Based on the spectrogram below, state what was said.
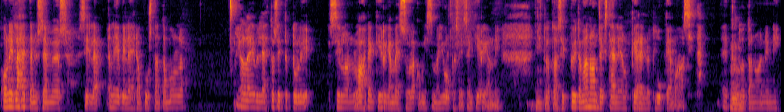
olin lähettänyt sen myös sille Leevi-lehdon kustantamolle. Ja Leevi-lehto sitten tuli silloin Lahden kirjamessuilla, kun missä mä julkaisin sen kirjan, niin, niin tota, sit pyytämään anteeksi, että hän ei ollut kerennyt lukemaan sitä. Että mm. tota noin, niin, niin,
